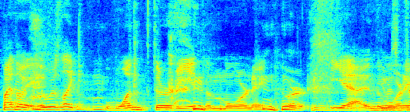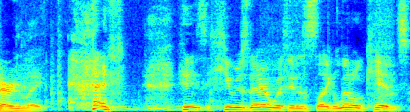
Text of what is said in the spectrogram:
By the way, it was like 1.30 in the morning, or yeah, in the It was morning. very late. and he's he was there with his like little kids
